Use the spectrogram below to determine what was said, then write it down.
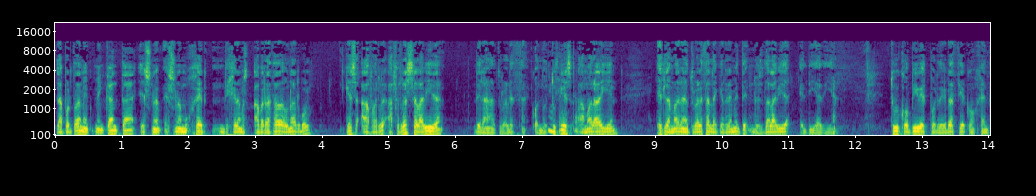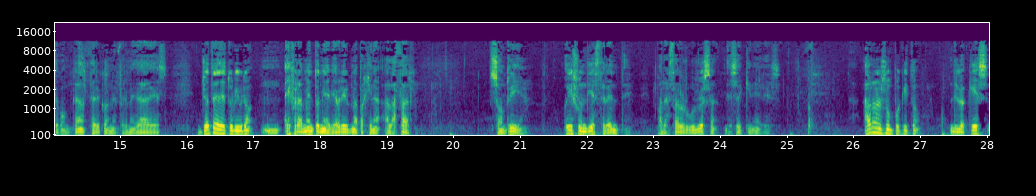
la portada me, me encanta, es una, es una mujer, dijéramos, abrazada a un árbol, que es aferr- aferrarse a la vida de la naturaleza. Cuando tú quieres amar a alguien, es la madre naturaleza la que realmente nos da la vida el día a día. Tú convives, por desgracia, con gente con cáncer, con enfermedades. Yo te de tu libro, mm, hay fragmentos, mira, voy a abrir una página al azar. Sonríe. Hoy es un día excelente para estar orgullosa de ser quien eres. Háblanos un poquito de lo que es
